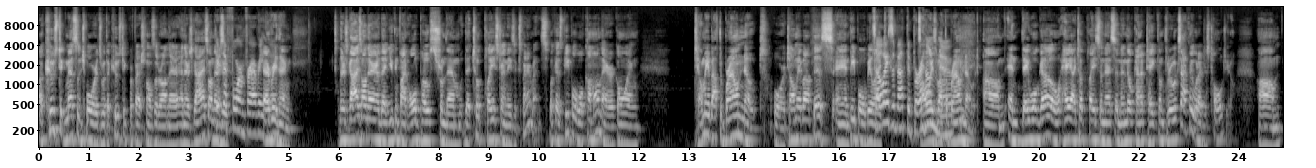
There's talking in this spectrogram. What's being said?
acoustic message boards with acoustic professionals that are on there, and there's guys on there There's a forum for everything. everything. There's guys on there that you can find old posts from them that took place during these experiments because people will come on there going, "Tell me about the brown note," or "Tell me about this," and people will be like It's like, always about the brown. "It's always about the brown note." Um, and they will go, "Hey, I took place in this," and then they'll kind of take them through exactly what I just told you. Um,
